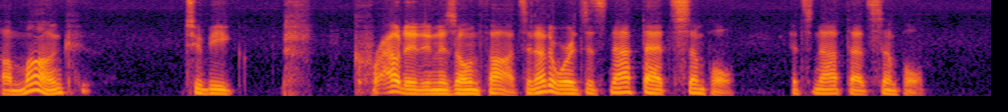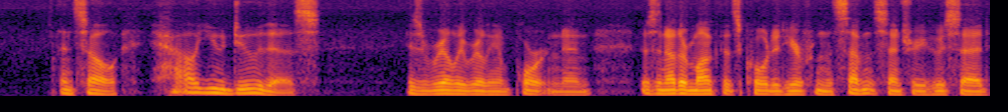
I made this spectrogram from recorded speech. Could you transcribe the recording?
a monk to be crowded in his own thoughts. In other words, it's not that simple. It's not that simple. And so, how you do this is really, really important. And there's another monk that's quoted here from the seventh century who said,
